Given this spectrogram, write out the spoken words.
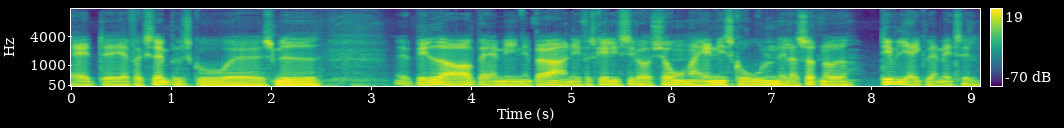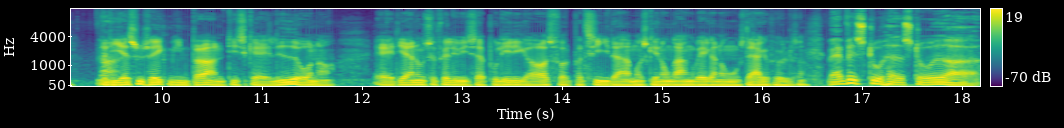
at øh, jeg for eksempel skulle øh, smide øh, billeder op af mine børn i forskellige situationer hen i skolen eller sådan noget, det vil jeg ikke være med til. Fordi Nej. jeg synes ikke, at mine børn de skal lide under, at jeg nu selvfølgeligvis er politiker, også for et parti, der måske nogle gange vækker nogle stærke følelser. Hvad hvis du havde stået og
